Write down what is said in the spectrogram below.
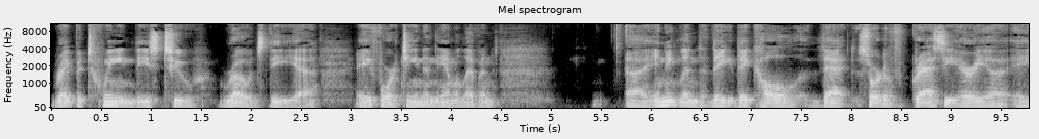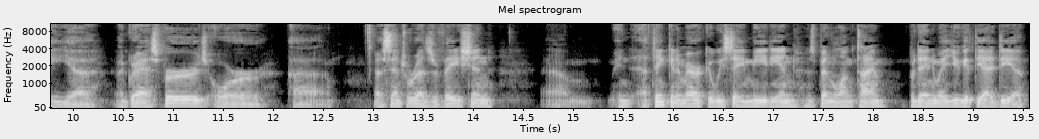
right between these two roads, the A14 and the M11. Uh, in England, they, they call that sort of grassy area a, uh, a grass verge or uh, a central reservation. Um, in, I think in America we say median. It's been a long time, but anyway, you get the idea.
